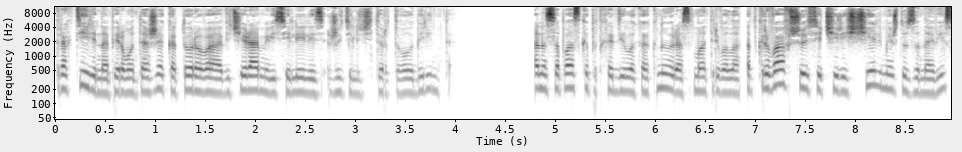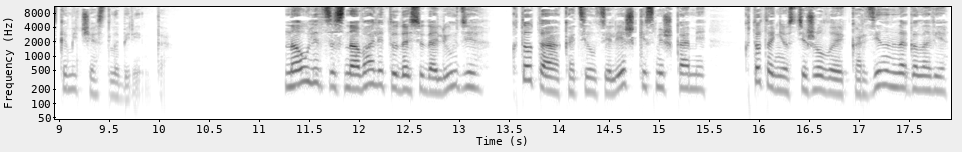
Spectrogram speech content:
в трактире, на первом этаже которого вечерами веселились жители четвертого лабиринта. Она с опаской подходила к окну и рассматривала открывавшуюся через щель между занавесками часть лабиринта. На улице сновали туда-сюда люди, кто-то катил тележки с мешками, кто-то нес тяжелые корзины на голове,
